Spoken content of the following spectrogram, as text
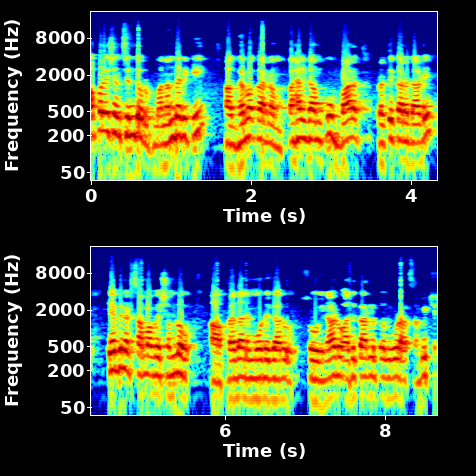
ఆపరేషన్ సింధూర్ మనందరికీ ఆ గర్వకారణం. పహల్గామ్కు భారత్ ప్రతీకార దాడి కేబినెట్ సమావేశంలో ఆ ప్రధాని మోడీ గారు. సో ఈనాడు అధికారులతో కూడా సమీక్ష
